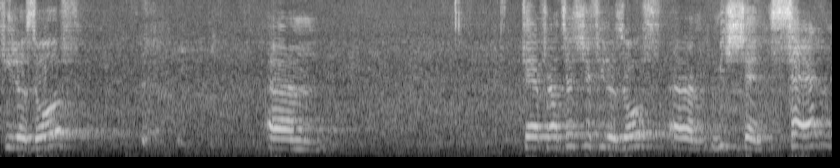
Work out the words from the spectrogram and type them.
Philosoph, ähm, der französische Philosoph äh, Michel Serre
